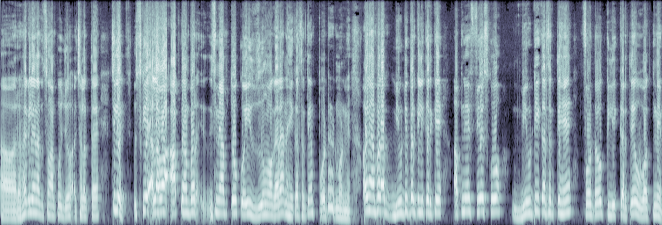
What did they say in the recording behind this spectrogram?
और रख लेना दोस्तों, आपको जो अच्छा लगता है। चलिए, उसके अलावा आपको यहाँ पर, इसमें आप तो कोई जूम वगैरह नहीं कर सकते हैं पोर्ट्रेट मोड में। और यहाँ पर आप ब्यूटी पर क्लिक करके अपने फेस को ब्यूटी कर सकते हैं फ़ोटो क्लिक करते वक्त में।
